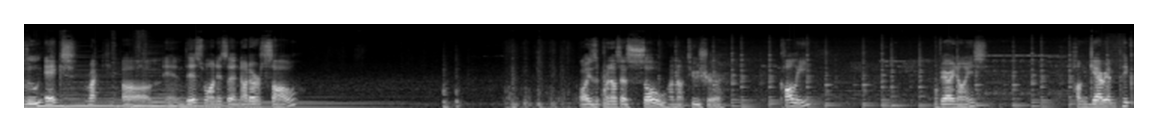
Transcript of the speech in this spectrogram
blue eggs, right? Um, and this one is another sow. Or is it pronounced as so? I'm not too sure. Collie. Very nice. Hungarian pig,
